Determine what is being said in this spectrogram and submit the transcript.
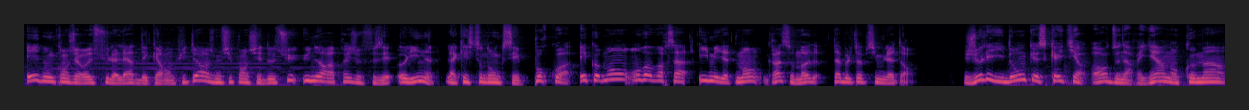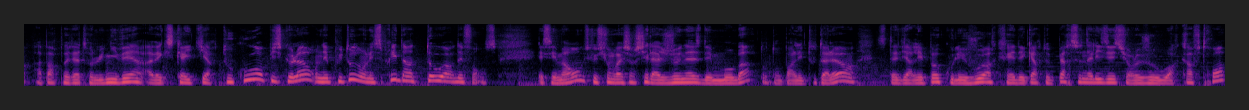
et donc quand j'ai reçu l'alerte des 48 heures, je me suis penché dessus, une heure après je faisais all-in. La question donc c'est pourquoi et comment, on va voir ça immédiatement grâce au mode Tabletop Simulator. Je l'ai dit donc, Skytier Horde n'a rien en commun, à part peut-être l'univers, avec Skytier tout court, puisque là on est plutôt dans l'esprit d'un Tower Defense. Et c'est marrant parce que si on va chercher la jeunesse des MOBA, dont on parlait tout à l'heure, c'est-à-dire l'époque où les joueurs créaient des cartes personnalisées sur le jeu Warcraft 3,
